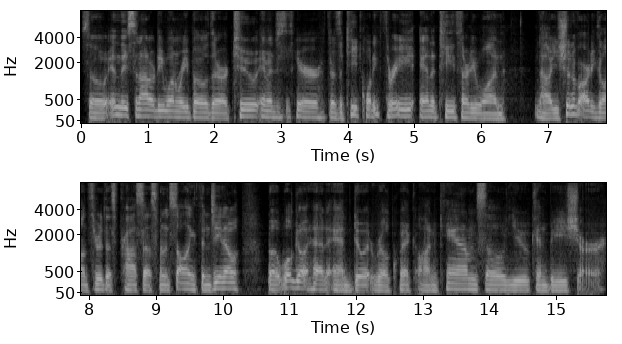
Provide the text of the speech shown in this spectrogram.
So in the Cinnado D1 repo, there are two images here. There's a T23 and a T31. Now you should have already gone through this process when installing Thingino, but we'll go ahead and do it real quick on cam so you can be sure.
